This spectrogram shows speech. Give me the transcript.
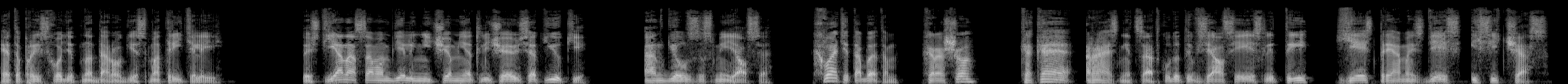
Это происходит на дороге Смотрителей. То есть я на самом деле ничем не отличаюсь от Юки. Ангел засмеялся. Хватит об этом, хорошо? Какая разница, откуда ты взялся, если ты есть прямо здесь и сейчас?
